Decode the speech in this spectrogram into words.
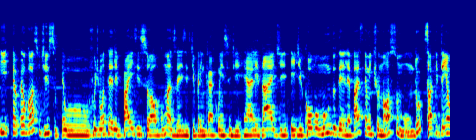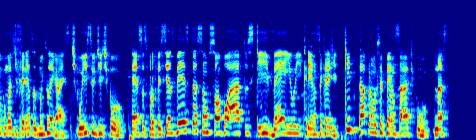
E eu, eu gosto disso. O Fujimoto ele faz isso algumas vezes de brincar com isso de realidade e de como o mundo dele é basicamente o nosso mundo, só que tem algumas diferenças muito legais. Tipo, isso de, tipo, essas profecias bestas são só boatos que velho e criança acreditam. Que dá pra você pensar, tipo, nas,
